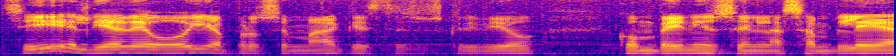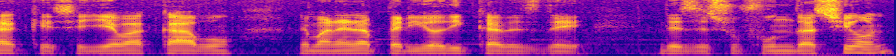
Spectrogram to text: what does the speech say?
Sí, el día de hoy APROCEMAC este, suscribió convenios en la asamblea que se lleva a cabo de manera periódica desde, desde su fundación,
